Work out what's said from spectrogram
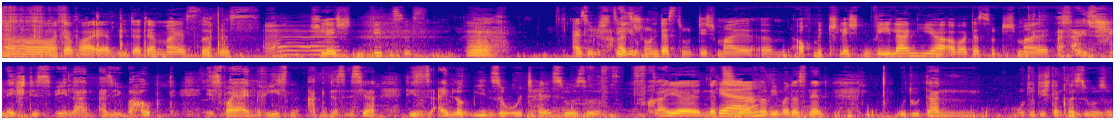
Ah, da war er wieder der Meister des schlechten Witzes. Ah, Also ich sehe Also- schon, dass du dich mal, ähm, auch mit schlechten WLAN hier, aber dass du dich mal, Was heißt schlechtes WLAN? Also überhaupt, es war ja ein Riesenakt. Das ist ja dieses Einloggen wie in so Hotels, so, so freie Netzwerke, Ja. wie man das nennt, wo du dann, du dich dann quasi so, so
